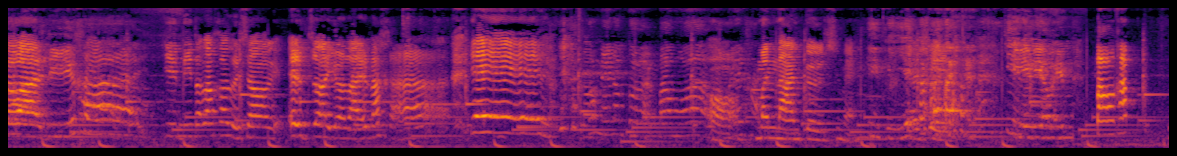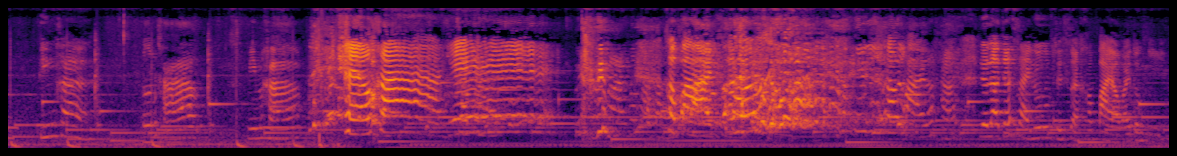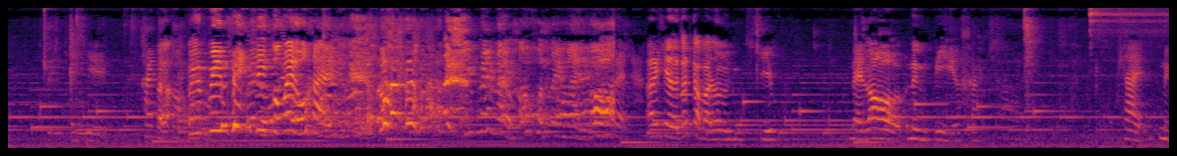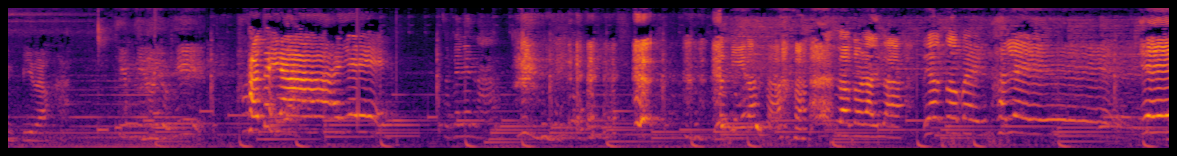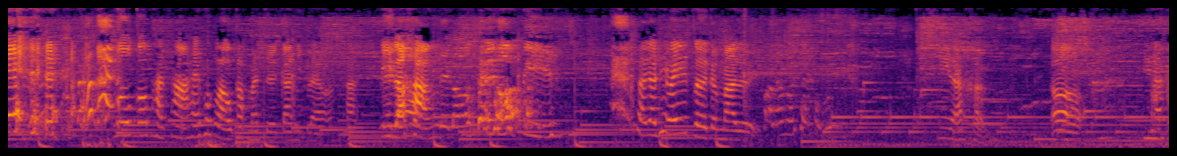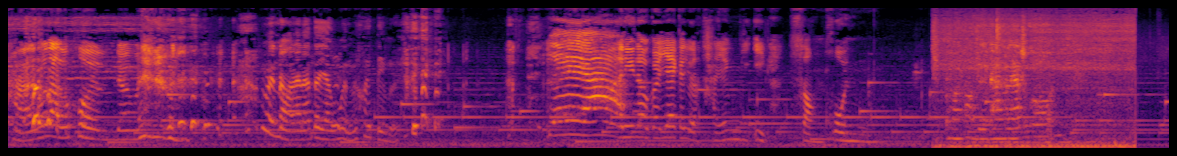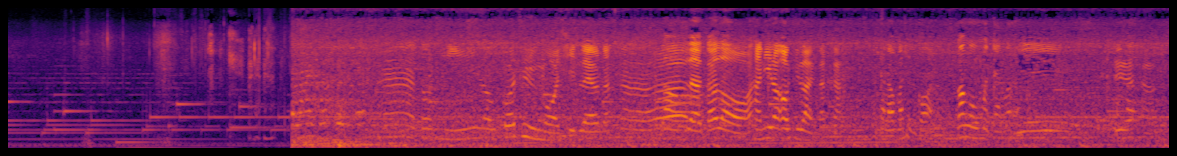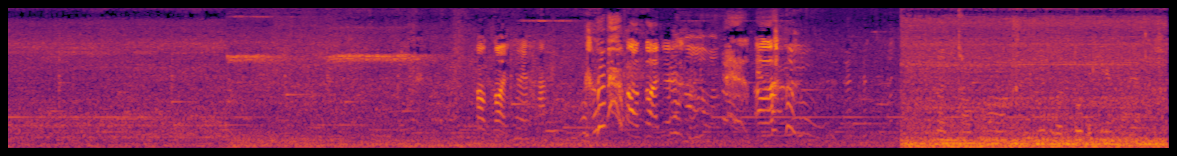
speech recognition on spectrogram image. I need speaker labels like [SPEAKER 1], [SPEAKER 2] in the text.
[SPEAKER 1] สวัสดีค่ะ ยินดีต้อนรับเข้าสู่ช่อง Enjoy Your Life นะคะ เย้
[SPEAKER 2] ต้องแนะนำตัวหน่อยป้าว่า
[SPEAKER 1] อ๋อ
[SPEAKER 2] ไม่ได้ถ่าย
[SPEAKER 1] มันนานเกินใช่ไหม
[SPEAKER 2] กี่ปี
[SPEAKER 1] โอเค
[SPEAKER 2] กี่รีวิวเอง
[SPEAKER 1] ต่อครับ พิงค์ค่ะ
[SPEAKER 2] นุ่นครับมิมครับ
[SPEAKER 1] แถวค่ะ เย้เข้าไปเอาเลยนี่คือเข้าไปนะคะเดี๋ยวเราจะใส่รูปสวยๆเข้าไปเอาไว้ตรงนี้โอเค
[SPEAKER 2] ใครตัดต่อ
[SPEAKER 1] ปิ้งปิ้งปิ้งปิ้งกูไม่รู้ใคร
[SPEAKER 2] ไม่ใหม่ต้องคนใหม่ๆ
[SPEAKER 1] โอเคแล้วก็กลับมาลงคลิป ในรอบหนึ่งปีแล้วค่ะ ใช่หนึ่งปีแล้วค่ะ
[SPEAKER 2] ทีมนี้เราอยู่ที่
[SPEAKER 1] พัทยาเย้
[SPEAKER 3] จะไปเล่นน้
[SPEAKER 1] วันนี้นะคะ เรากำลังจะเตรียมตัวไปทะเล เย้ เรากลับมาเจอกันอีกแล้วนะคะปีละครั้งในรอบในรอบปีหลังจากที่ไม่ได้เจอกันมาเลย นี่นะคะก็นี่นะคะพวกเราทุกคนยังไม่ได้ำ
[SPEAKER 3] เหมือนหนอนนะ แต่ยังเหมือนไม่ค่อยเต็มเลย เย้อะ
[SPEAKER 1] อันนี้เราก็แยกกันอยู่นะคะยังมีอีกสองคน
[SPEAKER 2] มาออกเดินทางแล้วทุกคน
[SPEAKER 1] ก็ถึงหมอชิดแล้วนะคะแล้วก็รอทางที่เราเอาทีหลังนะคะ
[SPEAKER 3] แต่เรามาถึงก่อน ก็งงเหมือนกันว่า
[SPEAKER 1] เย้นี่นะคะออกก่อนใช่ไหมคะ ออกก่อนใช่ไหมคะเออตอนนี้เราก็ขึ้นรถตู้ไปที่เรียบร้อยแล้วนะคะ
